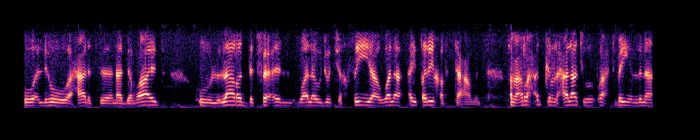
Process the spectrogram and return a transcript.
واللي هو حارس نادي الرائد ولا ردة فعل ولا وجود شخصية ولا أي طريقة في التعامل. طبعا راح أذكر الحالات وراح تبين لنا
